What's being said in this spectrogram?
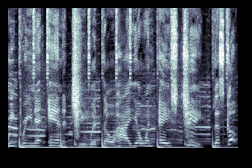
We bring that energy with Ohio and HG. Let's go.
